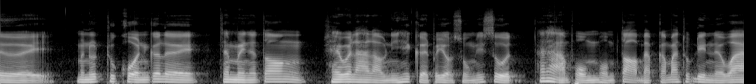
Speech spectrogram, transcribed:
เลย มนุษย์ทุกคนก็เลยจำเป็นจะต้องใช้เวลาเหล่านี้ให้เกิดประโยชน์สูงที่สุด ถ้าถามผมผมตอบแบบกำปั้นทุบดินเลยว่า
